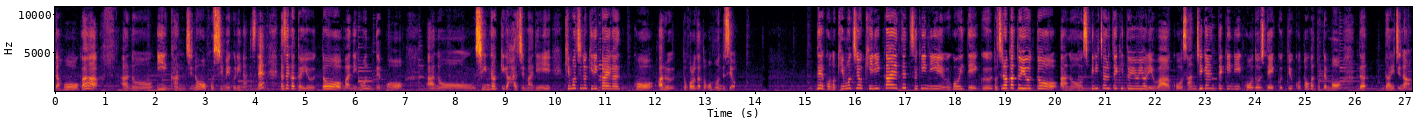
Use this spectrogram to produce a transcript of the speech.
た方があのいい感じの星巡りなんですね。なぜかというと、まあ、日本でもあの新学期が始まり気持ちの切り替えがこうあるところだと思うんですよ。でこの気持ちを切り替えて次に動いていくどちらかというとあのスピリチュアル的というよりはこう3次元的に行動していくっていうことがとてもだ大事な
